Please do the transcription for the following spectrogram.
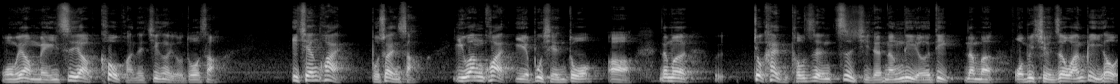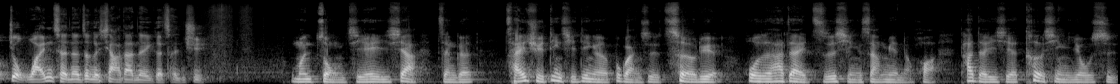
我们要每一次要扣款的金额有多少？一千块不算少，一万块也不嫌多啊。那么就看投资人自己的能力而定。那么我们选择完毕以后，就完成了这个下单的一个程序。我们总结一下，整个采取定期定额，不管是策略或者它在执行上面的话，它的一些特性优势，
